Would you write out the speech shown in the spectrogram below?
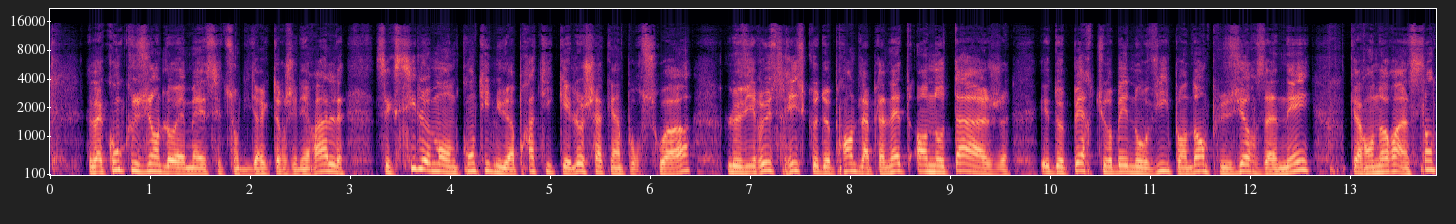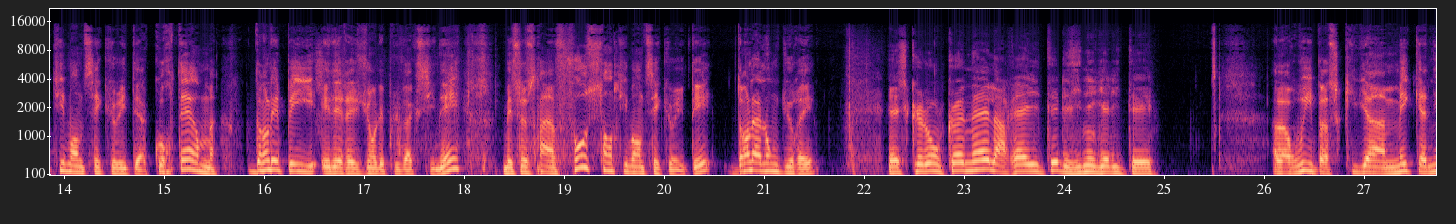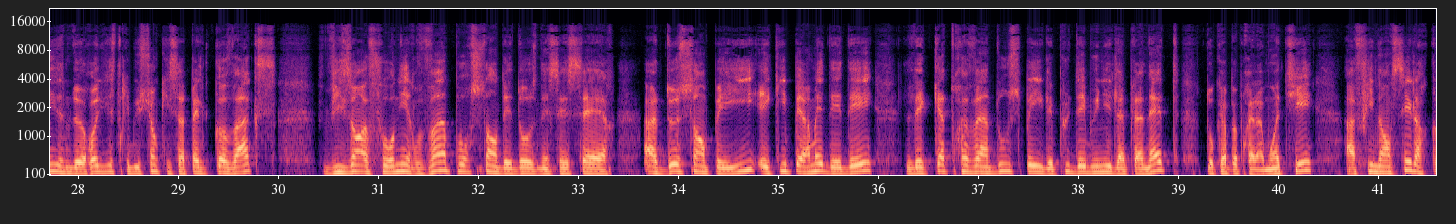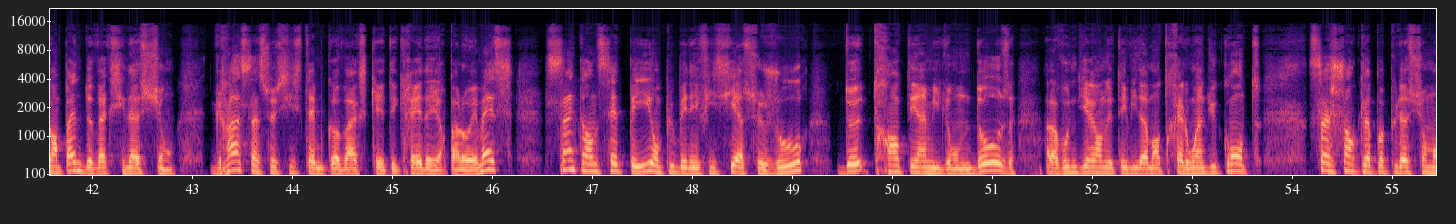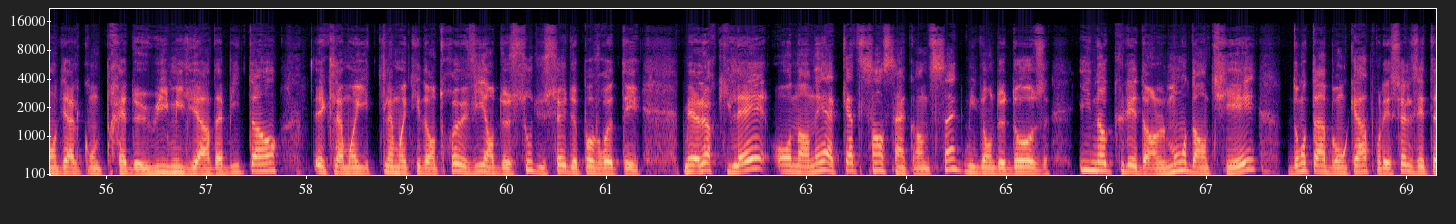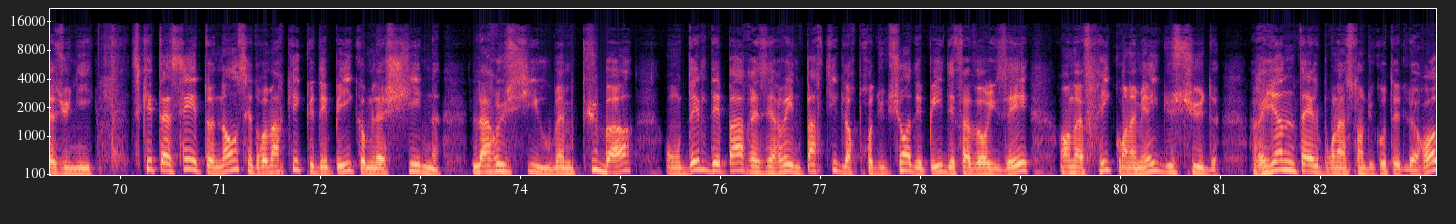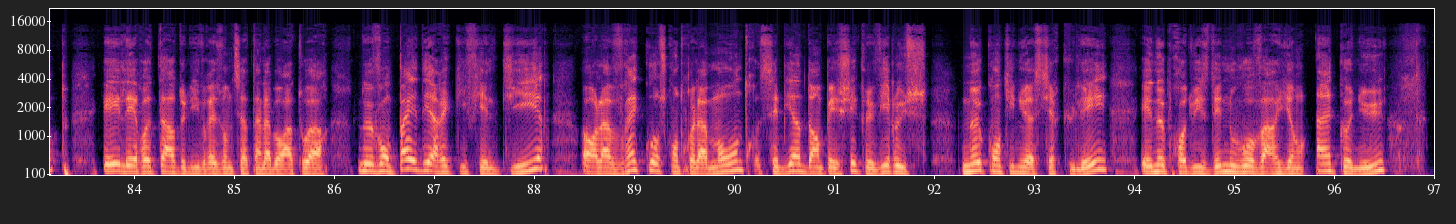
La conclusion de l'OMS et de son directeur général, c'est que si le monde continue à pratiquer le chacun pour soi, le virus risque de prendre la planète en otage et de perturber nos vies pendant plusieurs années, car on aura un sentiment de sécurité à court terme dans les pays et les régions les plus vaccinés, mais ce sera un faux sentiment de sécurité dans la longue durée. Est-ce que l'on connaît la réalité des inégalités? Alors oui, parce qu'il y a un mécanisme de redistribution qui s'appelle COVAX, visant à fournir 20% des doses nécessaires à 200 pays et qui permet d'aider les 92 pays les plus démunis de la planète, donc à peu près la moitié, à financer leur campagne de vaccination. Grâce à ce système COVAX qui a été créé d'ailleurs par l'OMS, 57 pays ont pu bénéficier à ce jour de 31 millions de doses. Alors vous me direz, on est évidemment très loin du compte, sachant que la population mondiale compte près de 8 milliards d'habitants et que la moitié, d'entre eux vit en dessous du seuil de pauvreté. Mais à l'heure qu'il est, on en est à 455 millions de doses inoculées dans le monde entier, dont un bon quart pour les seuls États-Unis. Ce qui est assez étonnant, c'est de remarquer que des pays comme la Chine, la Russie ou même Cuba ont dès le départ réservé une partie de leur production à des pays défavorisés, en Afrique ou en Amérique du Sud. Rien de tel pour l'instant du côté de l'Europe, et les retards de livraison de certains laboratoires ne vont pas aider à rectifier le tir. Or, la vraie course contre la montre, c'est bien d'empêcher que le virus ne continue à circuler et ne produise des nouveaux variants inconnus.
